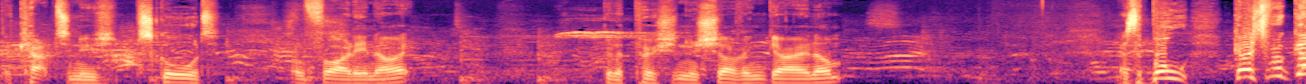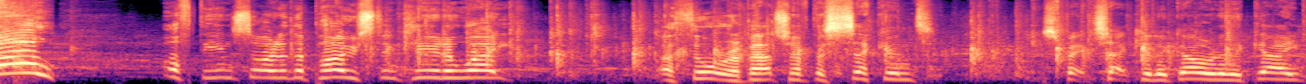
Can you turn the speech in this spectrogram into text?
The captain who scored on Friday night. Bit of pushing and shoving going on. As the ball goes for a goal! Off the inside of the post and cleared away. I thought we were about to have the second spectacular goal in the game.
